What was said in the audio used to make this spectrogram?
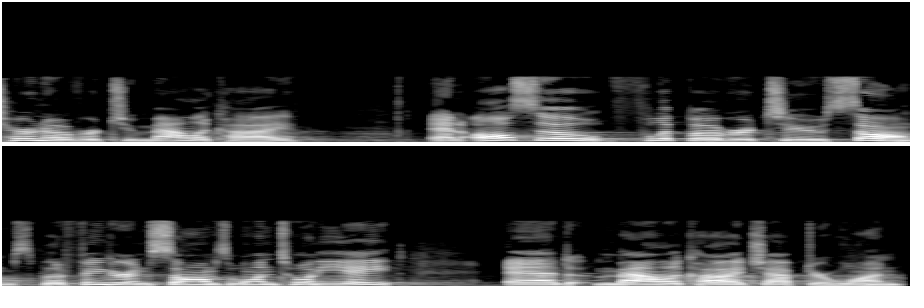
turn over to Malachi and also flip over to Psalms. Put a finger in Psalms 128 and Malachi chapter 1.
